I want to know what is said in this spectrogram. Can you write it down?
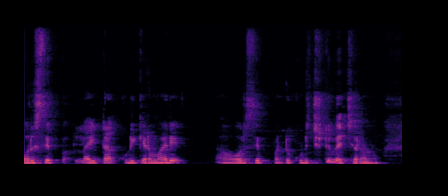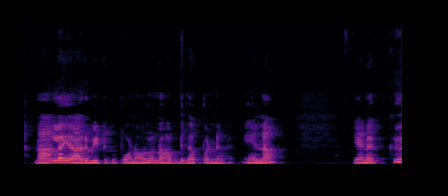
ஒரு சிப் லைட்டாக குடிக்கிற மாதிரி ஒரு சிப் மட்டும் குடிச்சிட்டு வச்சிடணும் நான்லாம் யார் வீட்டுக்கு போனாலும் நான் அப்படி தான் பண்ணுவேன். ஏன்னா எனக்கு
